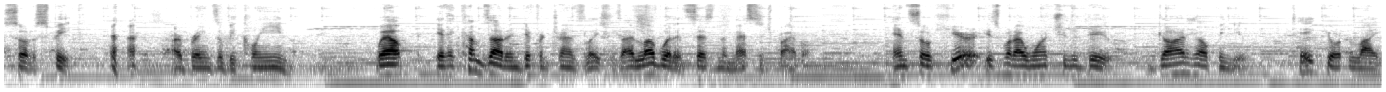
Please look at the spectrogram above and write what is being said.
so to speak. our brains will be clean. Well, it comes out in different translations. I love what it says in the Message Bible. And so here is what I want you to do God helping you. Take your life.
